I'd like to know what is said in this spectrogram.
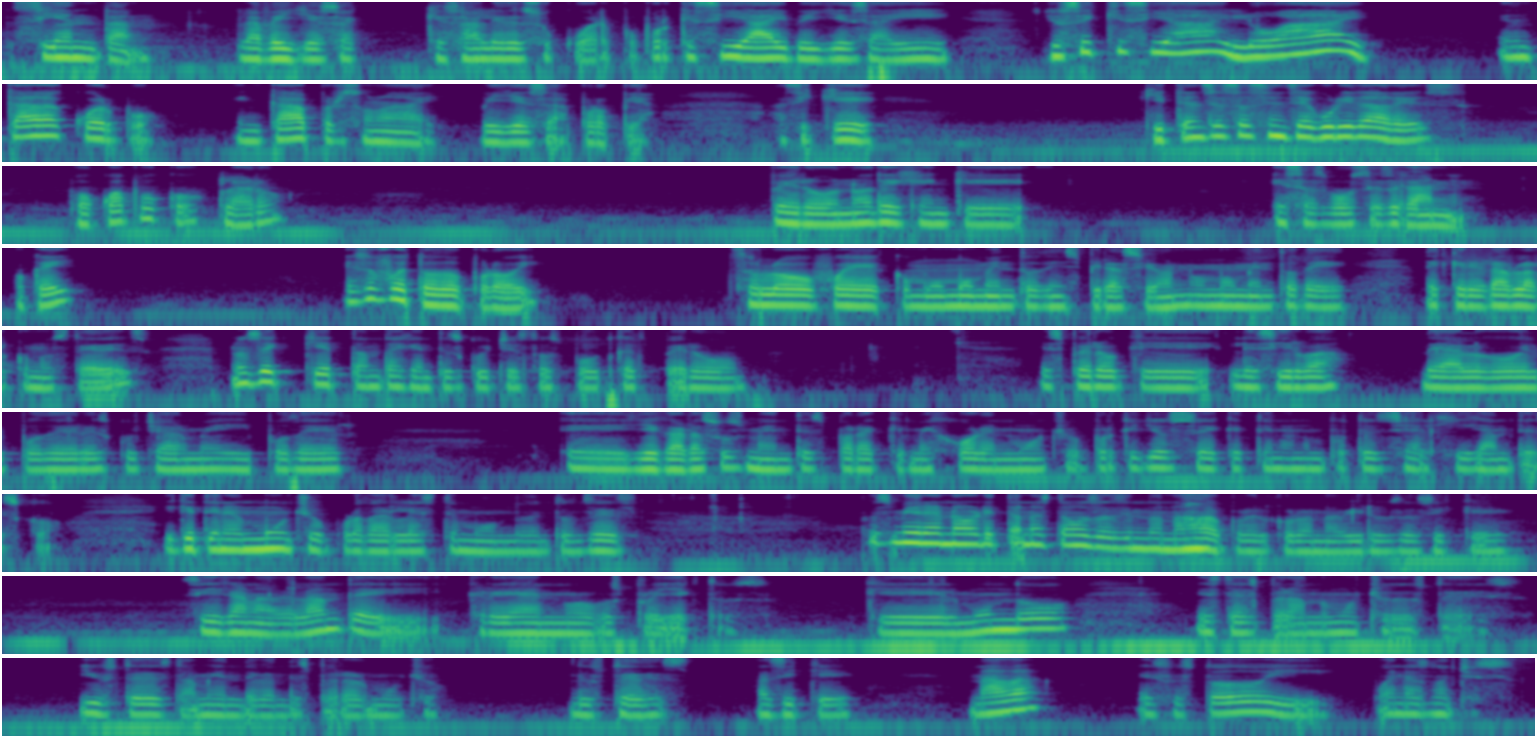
sientan la belleza que sale de su cuerpo, porque sí hay belleza ahí. Yo sé que sí hay, lo hay. En cada cuerpo, en cada persona hay belleza propia. Así que quítense esas inseguridades, poco a poco, claro, pero no dejen que esas voces ganen, ¿ok? Eso fue todo por hoy. Solo fue como un momento de inspiración, un momento de, de querer hablar con ustedes. No sé qué tanta gente escucha estos podcasts, pero espero que les sirva de algo el poder escucharme y poder eh, llegar a sus mentes para que mejoren mucho, porque yo sé que tienen un potencial gigantesco y que tienen mucho por darle a este mundo. Entonces, pues miren, ahorita no estamos haciendo nada por el coronavirus, así que sigan adelante y creen nuevos proyectos, que el mundo está esperando mucho de ustedes y ustedes también deben de esperar mucho de ustedes. Así que nada, eso es todo y buenas noches.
